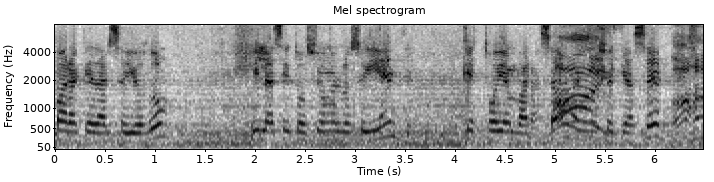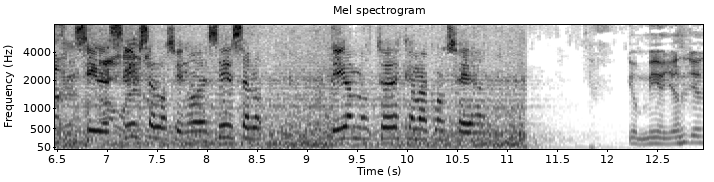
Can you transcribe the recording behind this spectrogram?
para quedarse ellos dos. Y la situación es lo siguiente, que estoy embarazada y no sé qué hacer. Ajá. Si decírselo, si no decírselo. Díganme ustedes qué me aconsejan. Dios mío, yo, yo,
